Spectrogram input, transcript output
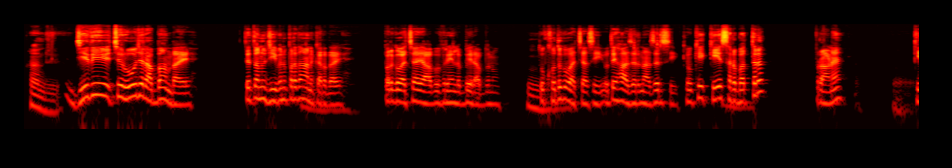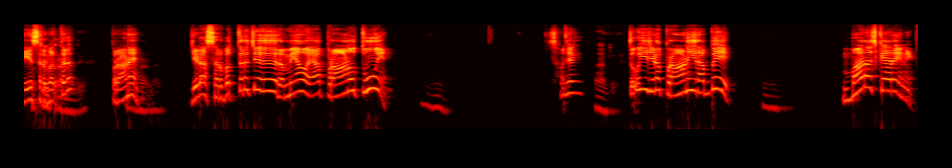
ਹਾਂਜੀ। ਜਿਹਦੇ ਵਿੱਚ ਰੋਜ਼ ਰੱਬ ਆਉਂਦਾ ਏ ਤੇ ਤੈਨੂੰ ਜੀਵਨ ਪ੍ਰਦਾਨ ਕਰਦਾ ਏ। ਪਰ ਗਵਾਚਾ ਆਪ ਫਰੇ ਲੱਭੇ ਰੱਬ ਨੂੰ। ਤੂੰ ਖੁਦ ਗਵਾਚਾ ਸੀ ਉਹ ਤੇ ਹਾਜ਼ਰ ਨਾਜ਼ਰ ਸੀ ਕਿਉਂਕਿ ਕੇ ਸਰਬੱਤਰ ਪ੍ਰਾਣ ਹੈ। ਕੇ ਸਰਬੱਤਰ। ਪ੍ਰਾਣ ਹੈ। ਜਿਹੜਾ ਸਰਬੱਤਰ ਚ ਰਮਿਆ ਹੋਇਆ ਪ੍ਰਾਣ ਉਹ ਤੂੰ ਹੈ। ਸਮਝੇ ਹਾਂਜੀ। ਤੋ ਇਹ ਜਿਹੜਾ ਪ੍ਰਾਣ ਹੀ ਰੱਬ ਏ ਮਹਾਰਾਜ ਕਹਿ ਰਹੇ ਨੇ।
